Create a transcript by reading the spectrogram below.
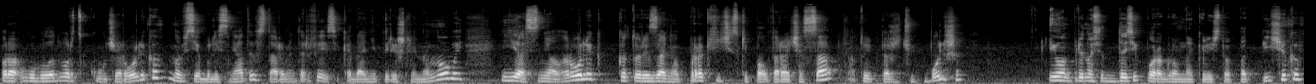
Про Google AdWords куча роликов, но все были сняты в старом интерфейсе. Когда они перешли на новый, я снял ролик, который занял практически полтора часа, а то и даже чуть больше. И он приносит до сих пор огромное количество подписчиков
